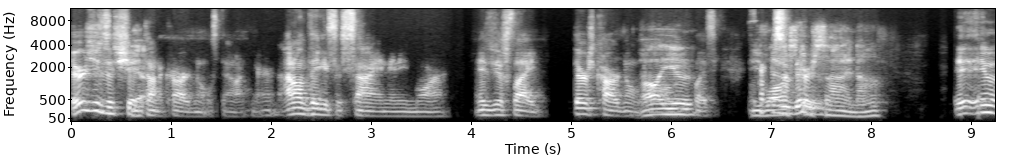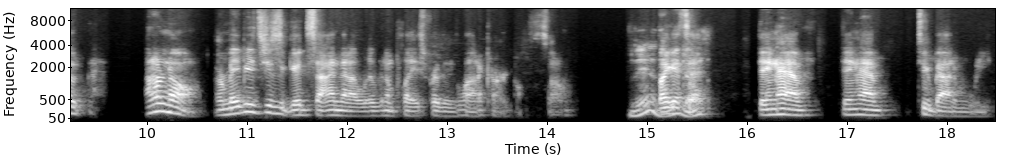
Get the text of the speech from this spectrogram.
there's just a shit Yeah. ton of cardinals down here. I don't think it's a sign anymore. It's just like there's cardinals all over you- the place. You lost your sign, huh? It, it, I don't know. Or maybe it's just a good sign that I live in a place where there's a lot of cardinals. So Yeah. like I go. said, didn't have didn't have too bad of a week.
